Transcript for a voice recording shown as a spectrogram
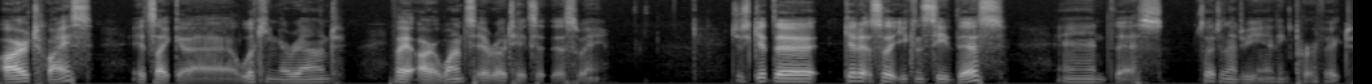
R twice, it's like uh, looking around. If I hit R once, it rotates it this way. Just get the get it so that you can see this and this. So it doesn't have to be anything perfect.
